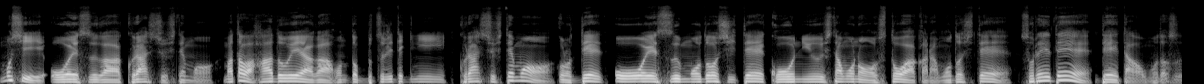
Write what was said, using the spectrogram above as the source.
もし OS がクラッシュしても、またはハードウェアが本当物理的にクラッシュしても、こので OS 戻して購入したものをストアから戻して、それでデータを戻す。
